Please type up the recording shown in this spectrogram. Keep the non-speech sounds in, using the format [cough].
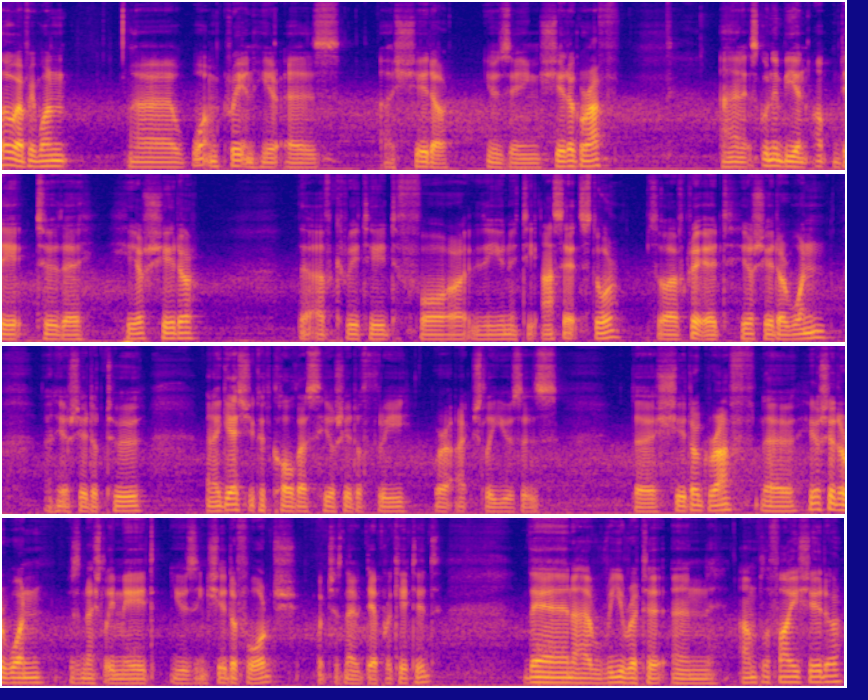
Hello everyone. Uh, what I'm creating here is a shader using Shader Graph and it's going to be an update to the hair shader that I've created for the Unity Asset Store. So I've created hair shader 1 and hair shader 2 and I guess you could call this hair shader 3 where it actually uses the shader graph. Now hair shader 1 was initially made using Shader Forge which is now deprecated. Then I have rewritten it in Amplify Shader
